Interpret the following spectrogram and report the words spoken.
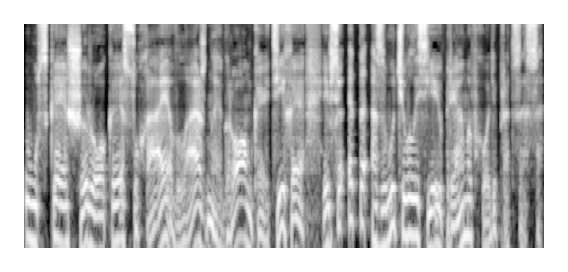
узкая, широкая, сухая, влажная, громкая, тихая, и все это озвучивалось ею прямо в ходе процесса.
